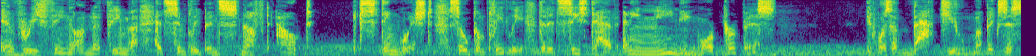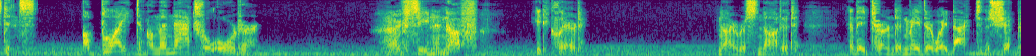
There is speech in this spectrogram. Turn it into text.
Everything on Nathema had simply been snuffed out, extinguished so completely that it ceased to have any meaning or purpose. It was a vacuum of existence, a blight on the natural order. I've seen enough, he declared. Nyriss nodded, and they turned and made their way back to the ship.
